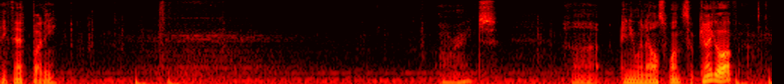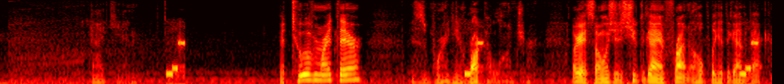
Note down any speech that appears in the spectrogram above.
Take that, buddy. All right. Uh, anyone else wants some? Can I go up? Yeah, I can. Got two of them right there. This is where I need a rocket launcher. Okay, so I want you to shoot the guy in front and hopefully hit the guy in the back.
